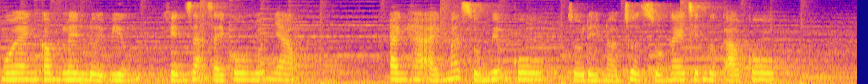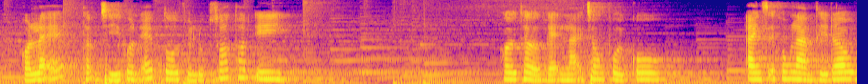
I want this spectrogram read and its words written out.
Môi anh cong lên lười biếng, khiến dạ dày cô nhộn nhạo. Anh hạ ánh mắt xuống miệng cô, rồi để nó trượt xuống ngay trên ngực áo cô. Có lẽ, thậm chí còn ép tôi phải lục soát thoát y. Hơi thở nghẹn lại trong phổi cô. Anh sẽ không làm thế đâu.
